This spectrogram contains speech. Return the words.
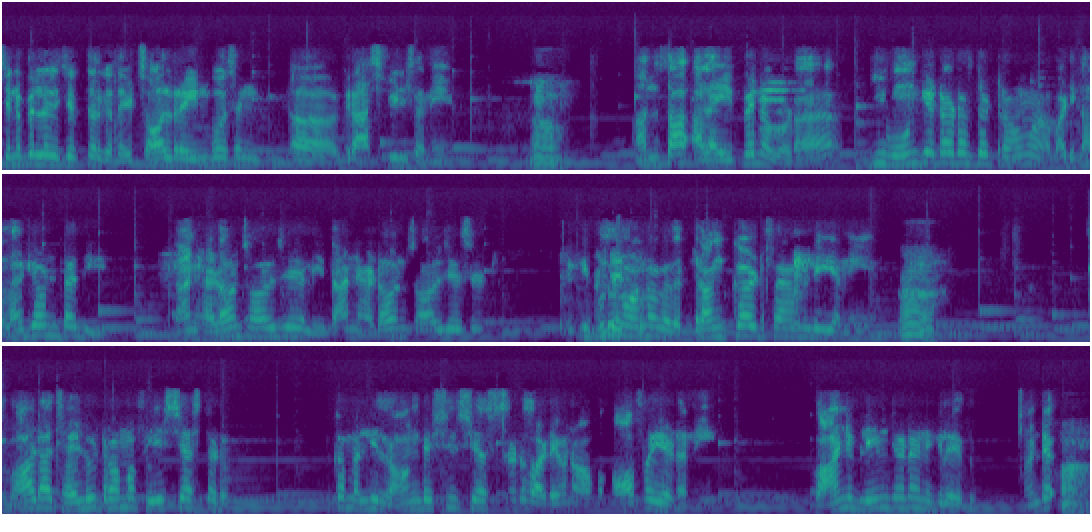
చిన్నపిల్లలు చెప్తారు కదా it's all rainbows and grass fields అని. అంతా అలా అయిపోయినా కూడా he won't get out of the trauma వాడికి అలాగే ఉంటది. దాన్ని హెడ్ ఆన్ సాల్వ్ చేయాలి. దాన్ని హెడ్ ఆన్ సాల్వ్ చేసి ఇప్పుడు అన్నావు కదా డ్రంకర్డ్ ఫ్యామిలీ అని. వాడు ఆ చైల్డ్హుడ్ డ్రామా ఫేస్ చేస్తాడు. ఇంకా మళ్ళీ రాంగ్ డెసిషన్స్ చేస్తాడు. వాడు ఏమైనా ఆఫ్ అయ్యాడని. వాడిని బ్లేమ్ చేయడానికి లేదు. అంటే ఆ,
